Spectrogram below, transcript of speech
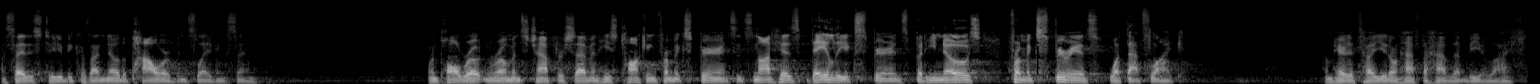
I say this to you because I know the power of enslaving sin. When Paul wrote in Romans chapter 7, he's talking from experience. It's not his daily experience, but he knows from experience what that's like. I'm here to tell you, you don't have to have that be your life.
